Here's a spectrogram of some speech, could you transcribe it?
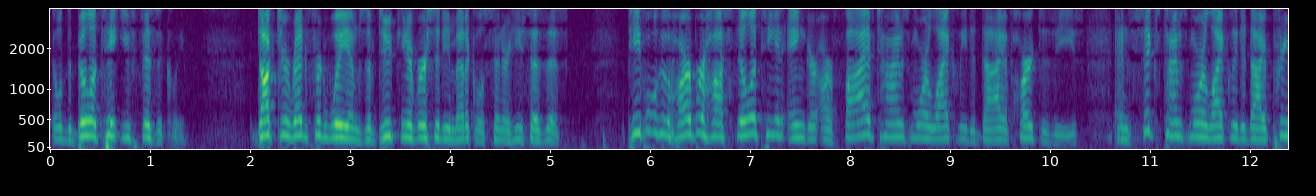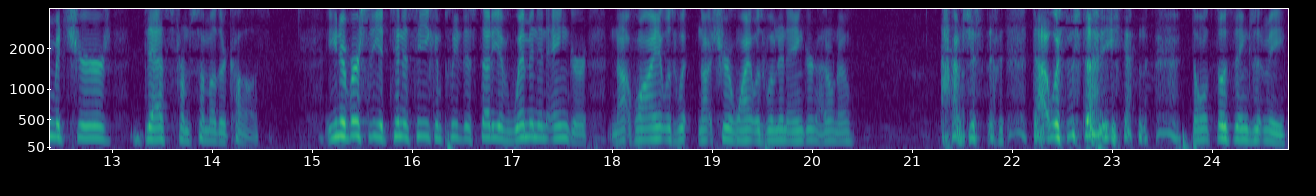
It will debilitate you physically. Dr. Redford Williams of Duke University Medical Center, he says this People who harbor hostility and anger are five times more likely to die of heart disease and six times more likely to die premature deaths from some other cause. University of Tennessee completed a study of women in anger. Not why it was not sure why it was women in anger. I don't know. I'm just that was the study. don't throw things at me.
